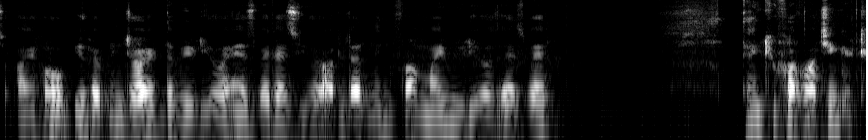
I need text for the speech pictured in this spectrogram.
So i hope you have enjoyed the video as well as you are learning from my videos as well Thank you for watching it.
